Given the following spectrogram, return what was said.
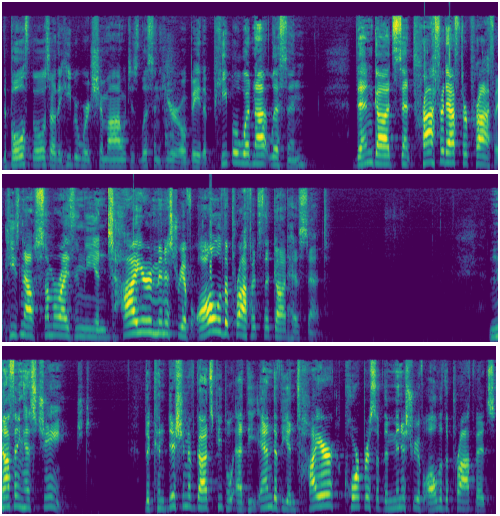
The, both those are the Hebrew word Shema, which is listen, hear, or obey. The people would not listen then God sent prophet after prophet. He's now summarizing the entire ministry of all of the prophets that God has sent. Nothing has changed. The condition of God's people at the end of the entire corpus of the ministry of all of the prophets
